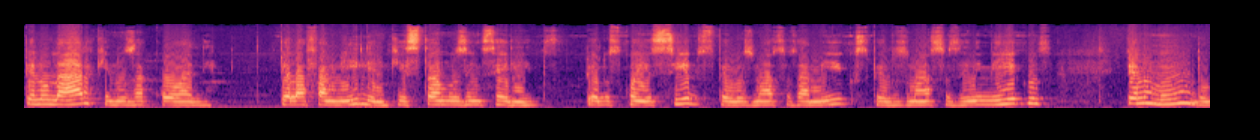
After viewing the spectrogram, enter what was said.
pelo lar que nos acolhe, pela família em que estamos inseridos, pelos conhecidos, pelos nossos amigos, pelos nossos inimigos, pelo mundo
